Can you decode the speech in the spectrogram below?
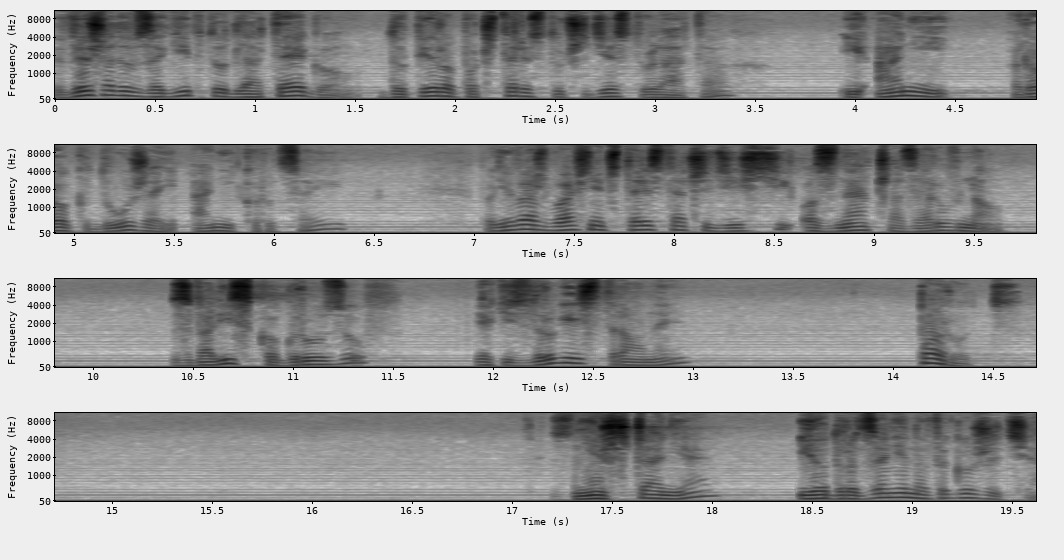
wyszedł z Egiptu dlatego dopiero po 430 latach i ani rok dłużej, ani krócej, ponieważ właśnie 430 oznacza zarówno zwalisko gruzów, jak i z drugiej strony poród, zniszczenie i odrodzenie nowego życia.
